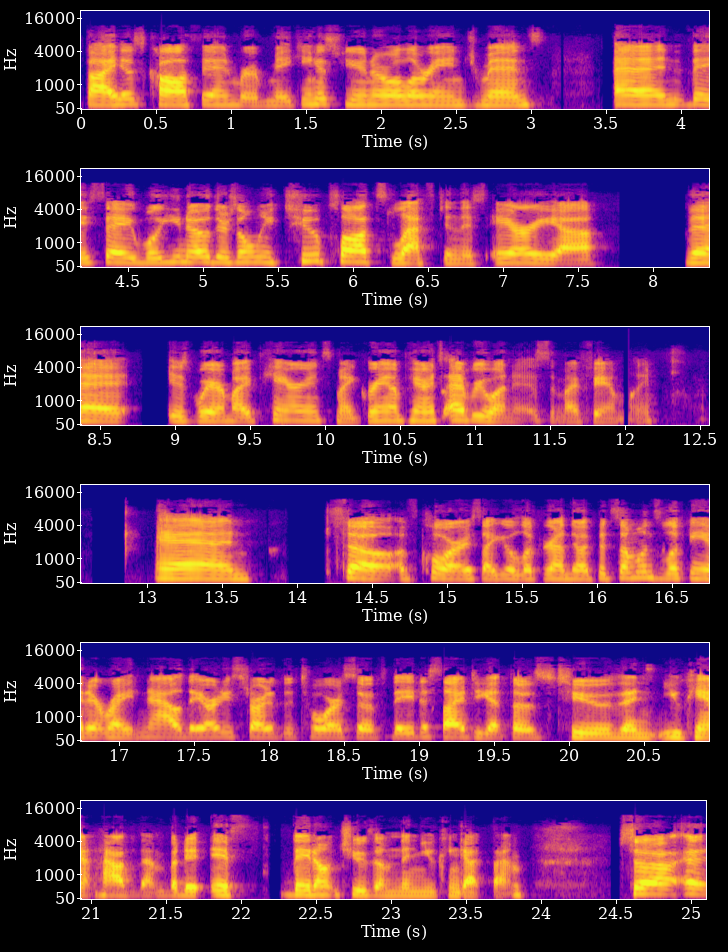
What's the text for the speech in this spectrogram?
buy his coffin. We're making his funeral arrangements. And they say, well, you know, there's only two plots left in this area that is where my parents, my grandparents, everyone is in my family. And so, of course, I go look around. They're like, but someone's looking at it right now. They already started the tour. So if they decide to get those two, then you can't have them. But if they don't choose them, then you can get them. So, uh,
